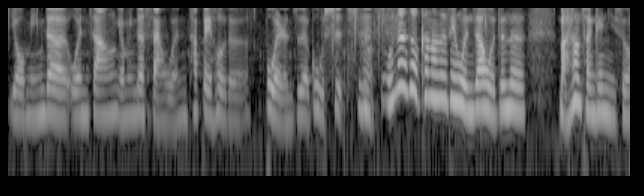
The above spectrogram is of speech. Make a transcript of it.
有名的文章，有名的散文，它背后的不为人知的故事。是、嗯、我那时候看到这篇文章，我真的马上传给你说，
